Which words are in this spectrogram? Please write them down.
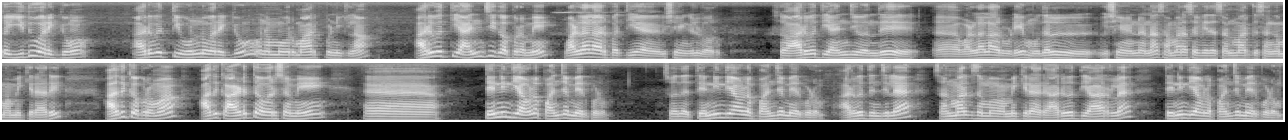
ஸோ இது வரைக்கும் அறுபத்தி ஒன்று வரைக்கும் நம்ம ஒரு மார்க் பண்ணிக்கலாம். அறுபத்தி அஞ்சுக்கு அப்புறமே வள்ளலார் பற்றிய விஷயங்கள் வரும். ஸோ அறுபத்தி அஞ்சு வந்து வள்ளலாருடைய முதல் விஷயம் என்னென்னா சமரச வேத சன்மார்க்க சங்கம் அமைக்கிறாரு. அதுக்கப்புறமா அதுக்கு அடுத்த வருஷமே தென்னிந்தியாவில் பஞ்சம் ஏற்படும். ஸோ இந்த தென்னிந்தியாவில் பஞ்சம் ஏற்படும். அறுபத்தஞ்சில் சன்மார்க் சங்கம் அமைக்கிறாரு. அறுபத்தி ஆறில் தென்னிந்தியாவில் பஞ்சம் ஏற்படும்.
